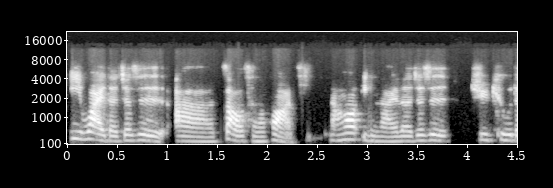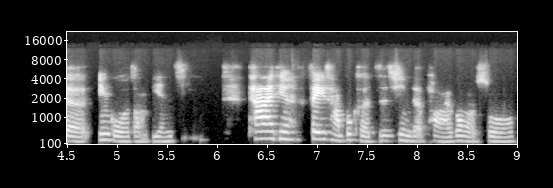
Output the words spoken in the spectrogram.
意外的，就是啊、呃、造成了话题，然后引来了就是 GQ 的英国总编辑。他那天非常不可置信的跑来跟我说，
